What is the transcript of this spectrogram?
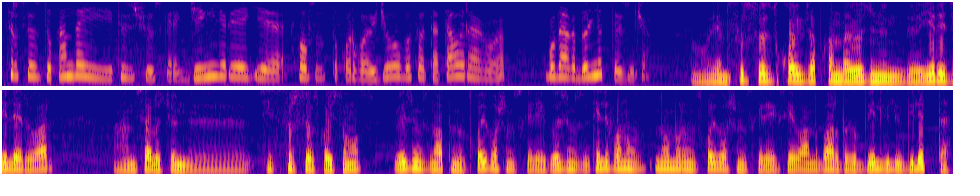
сыр сөздү кандай түзүшүбүз керек? Жеңилиреги коопсуздукту коргойбу же болбосо татаалыраакыбы бул дагы бөлүнөт да өзүнчө. Эми сыр сөздү коюп жатканда өзүнүн э, эрежелери бар мисалы үчүн э, сиз сыр сөз койсоңуз өзүңүздүн атыңызды койбошуңуз керек өзүңүздүн телефонуңуз номеруңузду койбошуңуз керек. Себеби анын баардыгы белгилүү билет да.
